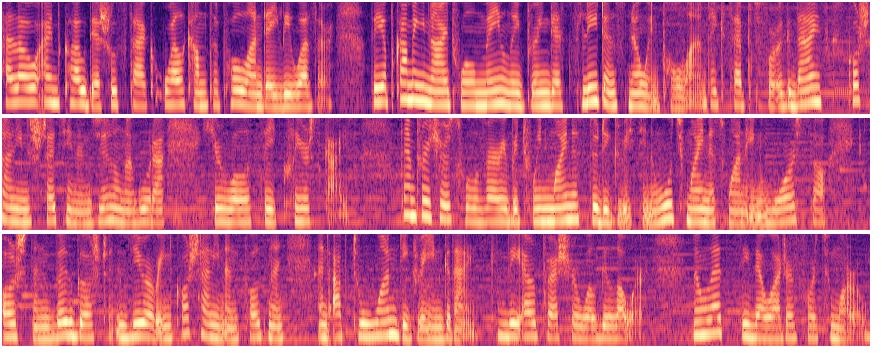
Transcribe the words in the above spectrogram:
Hello, I'm Klaudia Szóstak. Welcome to Poland Daily Weather. The upcoming night will mainly bring us sleet and snow in Poland, except for Gdańsk, Koszalin, Szczecin and Zielona Góra. Here we'll see clear skies. Temperatures will vary between minus 2 degrees in Łódź, minus 1 in Warsaw, Olsztyn, Bydgoszcz, 0 in Koszalin and Poznań, and up to 1 degree in Gdańsk. The air pressure will be lower. Now let's see the weather for tomorrow.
